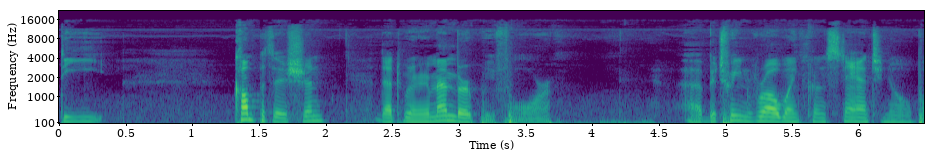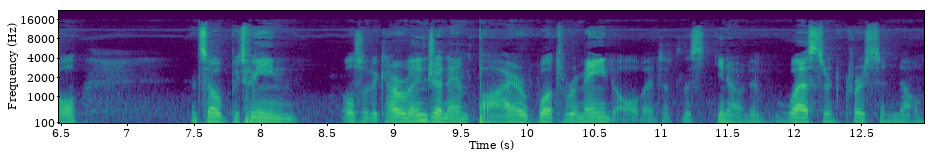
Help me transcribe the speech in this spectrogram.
the competition that we remember before uh, between Rome and Constantinople, and so between also the Carolingian Empire, what remained of it, at least you know the Western Christendom,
